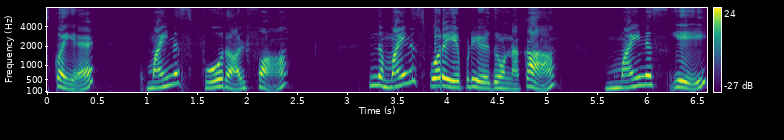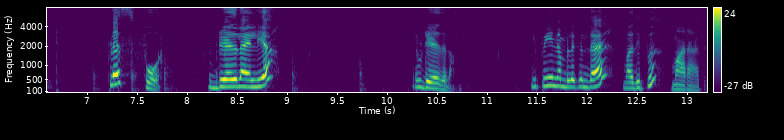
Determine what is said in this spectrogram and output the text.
square minus four alpha இந்த மைனஸ் ஃபோரை எப்படி எழுதுறோம்னாக்கா மைனஸ் எயிட் ப்ளஸ் ஃபோர் இப்படி எழுதலாம் இல்லையா? இப்படி எழுதலாம். இப்போயும் நம்மளுக்கு இந்த மதிப்பு மாறாது.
